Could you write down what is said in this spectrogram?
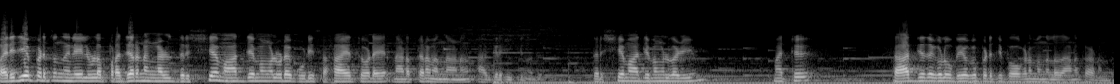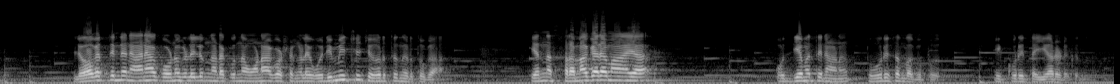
പരിചയപ്പെടുത്തുന്ന നിലയിലുള്ള പ്രചരണങ്ങൾ ദൃശ്യമാധ്യമങ്ങളുടെ കൂടി സഹായത്തോടെ നടത്തണമെന്നാണ് ആഗ്രഹിക്കുന്നത്. ദൃശ്യമാധ്യമങ്ങൾ വഴിയും മറ്റ് സാധ്യതകൾ ഉപയോഗപ്പെടുത്തി പോകണമെന്നുള്ളതാണ് കാണുന്നത്. ലോകത്തിന്റെ നാനാ കോണുകളിലും നടക്കുന്ന ഓണാഘോഷങ്ങളെ ഒരുമിച്ച് ചേർത്ത് നിർത്തുക എന്ന ശ്രമകരമായ ഉദ്യമത്തിനാണ് ടൂറിസം വകുപ്പ് ഇക്കുറി തയ്യാറെടുക്കുന്നത്.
